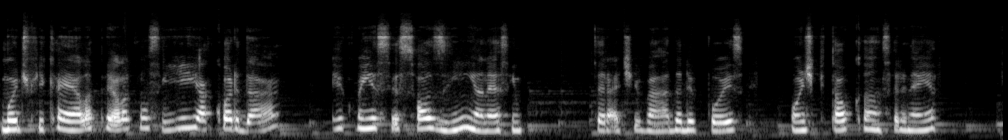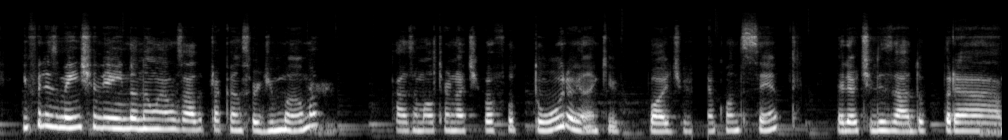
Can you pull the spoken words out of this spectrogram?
modifica ela para ela conseguir acordar e reconhecer sozinha, né, sem ser ativada depois onde que tá o câncer, né? Infelizmente, ele ainda não é usado para câncer de mama, caso é uma alternativa futura né, que pode acontecer. Ele é utilizado para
